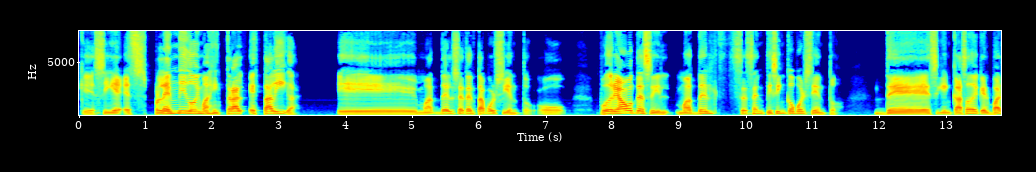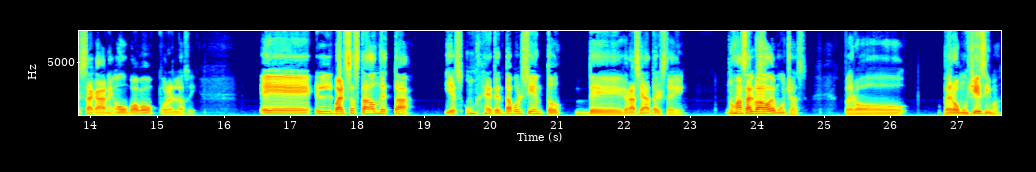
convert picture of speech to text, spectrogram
que sigue espléndido y magistral esta liga. Eh, más del 70%, o podríamos decir más del 65% de si en caso de que el Barça gane, o vamos a ponerlo así, eh, el Barça está donde está y es un 70% de gracias a Ter Stegen. Nos ha salvado de muchas, pero pero muchísimas.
